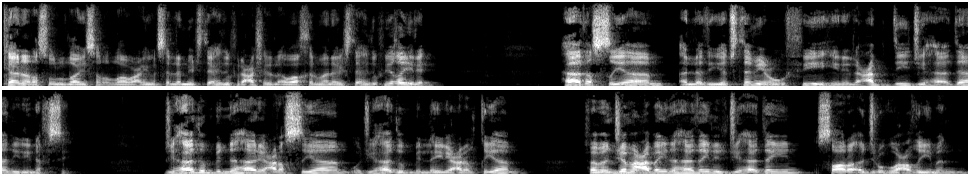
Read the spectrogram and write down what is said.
كان رسول الله صلى الله عليه وسلم يجتهد في العشر الأواخر ما لا يجتهد في غيره. هذا الصيام الذي يجتمع فيه للعبد جهادان لنفسه. جهاد بالنهار على الصيام وجهاد بالليل على القيام. فمن جمع بين هذين الجهادين صار أجره عظيما.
